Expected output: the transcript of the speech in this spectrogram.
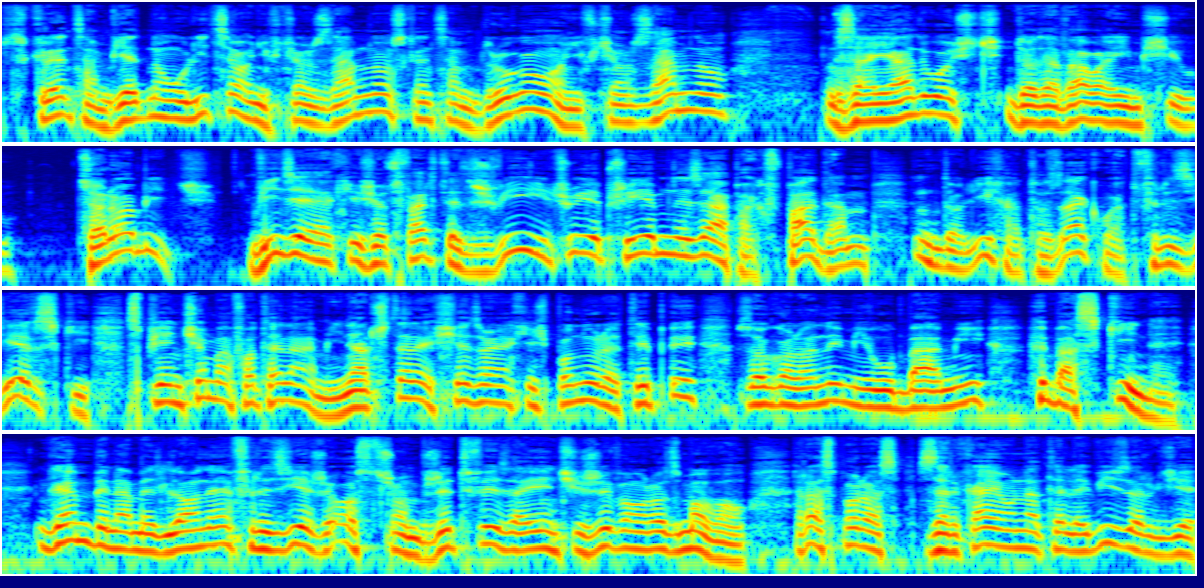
skręcam w jedną ulicę, oni wciąż za mną, skręcam w drugą, oni wciąż za mną. Zajadłość dodawała im sił. Co robić? Widzę jakieś otwarte drzwi i czuję przyjemny zapach. Wpadam do licha, to zakład fryzjerski z pięcioma fotelami. Na czterech siedzą jakieś ponure typy z ogolonymi łbami, chyba skiny. Gęby namydlone, fryzjerzy ostrzą brzytwy, zajęci żywą rozmową. Raz po raz zerkają na telewizor, gdzie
